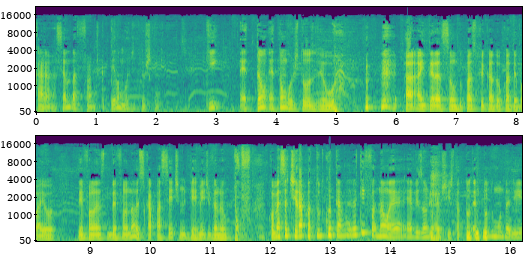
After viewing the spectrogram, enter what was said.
cara, a cena da fábrica, pelo amor de Deus, cara. Que é tão, é tão gostoso ver o, a, a interação do pacificador com a Debaio. Ele falando, ele falando, não, esse capacete me permite ver. Eu, puf, começa a tirar pra tudo quanto é lado. O que que foi? Não, é, é visão de raio-x, tá to- é todo mundo ali,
